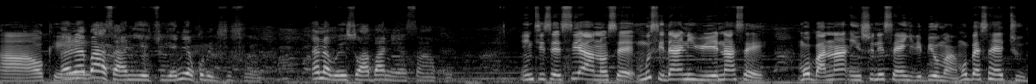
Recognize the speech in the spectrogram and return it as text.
ah okay. ɛnɛ ba asan ni yɛ tu yɛ ni yɛ kɔ bɛbi foforɔ ɛna wɔ esu aba ni yɛ san kɔ. Nti sɛsi a no sɛ mo si dan no wie na sɛ moba na nsu ne sɛn yiri bio ma mobɛsan atu.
